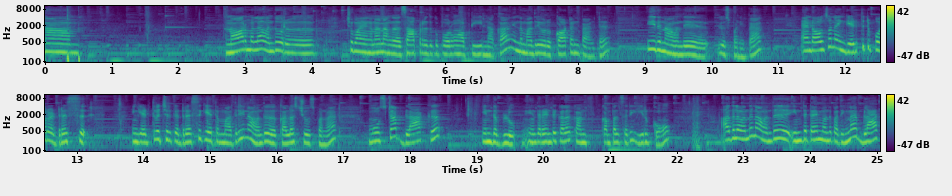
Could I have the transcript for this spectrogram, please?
நான் நார்மலாக வந்து ஒரு சும்மா எங்கன்னா நாங்கள் சாப்பிட்றதுக்கு போகிறோம் அப்படின்னாக்கா இந்த மாதிரி ஒரு காட்டன் பேண்ட்டு இது நான் வந்து யூஸ் பண்ணிப்பேன். அண்ட் ஆல்சோ நான் இங்கே எடுத்துகிட்டு போகிற ட்ரெஸ்ஸு இங்கே எடுத்து வச்சுருக்க ட்ரெஸ்ஸுக்கு ஏற்ற மாதிரி நான் வந்து கலர்ஸ் சூஸ் பண்ணுவேன். மோஸ்ட்டாக பிளாக்கு இந்த ப்ளூ இந்த ரெண்டு கலர் கன் கம்பல்சரி இருக்கும். அதில் வந்து நான் வந்து இந்த டைம் வந்து பார்த்திங்கன்னா பிளாக்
